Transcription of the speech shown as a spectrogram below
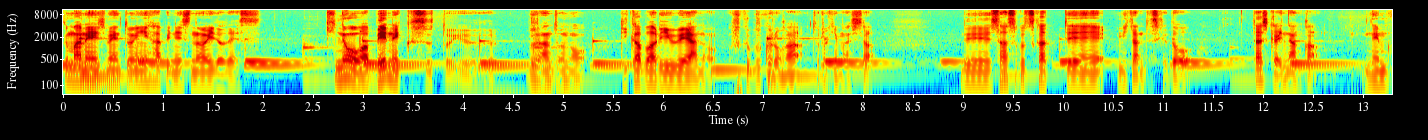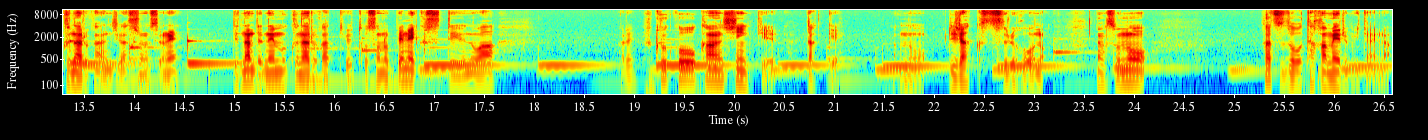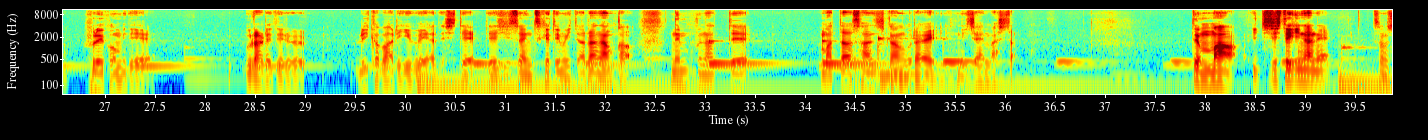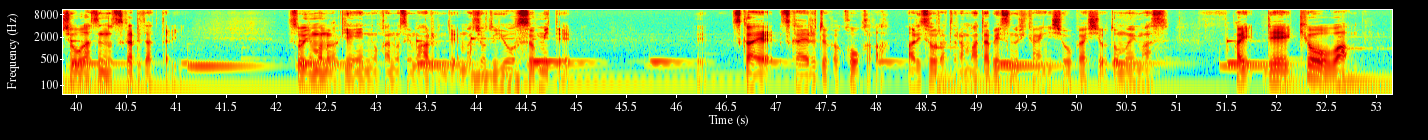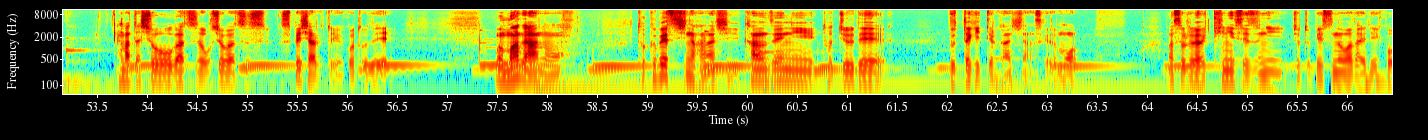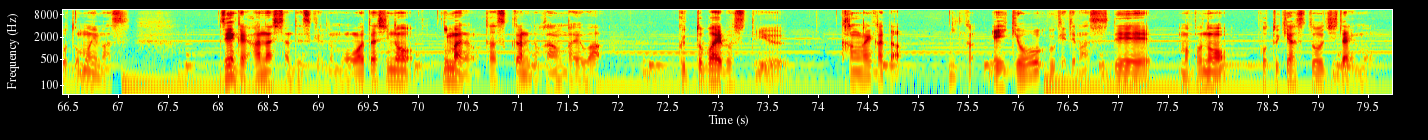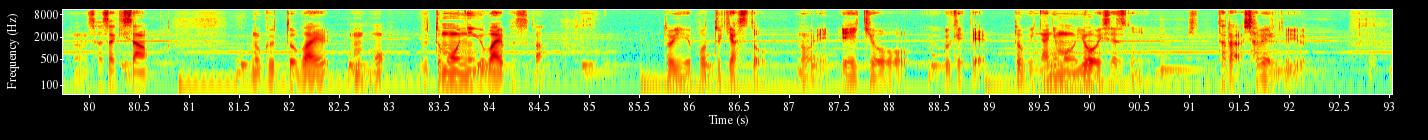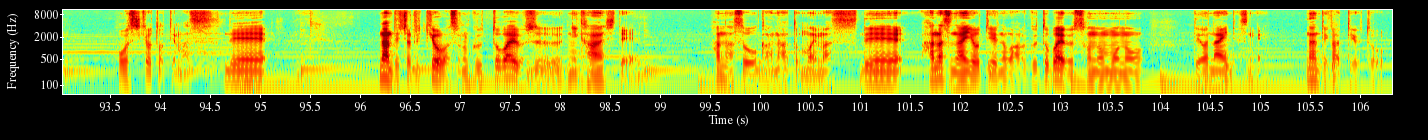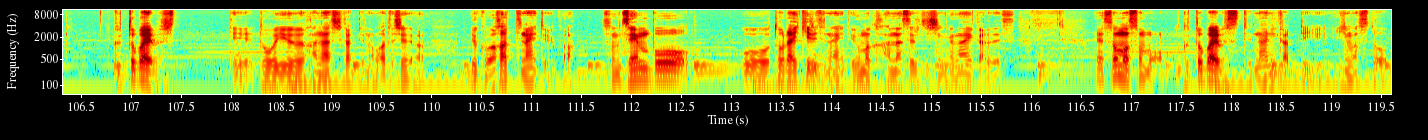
クマネジメントインハピネスの井戸です。昨日はベネクスというブランドのリカバリーウェアの福袋が届きました。で早速使ってみたんですけど確かになんか眠くなる感じがするんですよね。でなんで眠くなるかっていうとそのベネクスっていうのはあれ？副交感神経だっけ？あのリラックスする方の。なんかその活動を高めるみたいな触れ込みで売られてるリカバリーウェアでしてで実際につけてみたらなんか眠くなってまた3時間ぐらい寝ちゃいました。でもまあ一時的なねその正月の疲れだったりそういうものが原因の可能性もあるんで、まあ、ちょっと様子を見て使え使えるというか効果がありそうだったらまた別の機会に紹介しようと思います。はい。で今日はまた正月お正月スペシャルということで、まあ、まだあの特別誌の話完全に途中でぶった切ってる感じなんですけども、まあ、それは気にせずにちょっと別の話題でいこうと思います。前回話したんですけれども私の今のタスク管理の考えはグッドバイブスっていう考え方に影響を受けてます。で、まあ、このポッドキャスト自体も、うん、佐々木さんのグッドバイもグッドモーニングバイブスかというポッドキャストの影響を受けて特に何も用意せずにただ喋るという方式をとってます。でなんでちょっと今日はそのグッドバイブスに関して話そうかなと思います。で話す内容っていうのはグッドバイブスそのものではないんですね。なんでかっていうとグッドバイブスってどういう話かっていうのは私はよく分かってないというかその全貌を捉えきれてないんでうまく話せる自信がないからです。でそもそもグッドバイブスって何かって言いますと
